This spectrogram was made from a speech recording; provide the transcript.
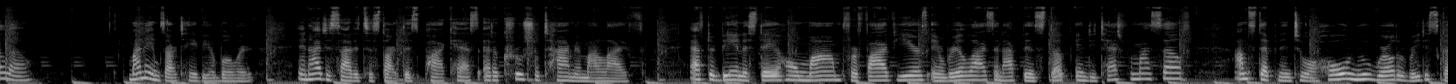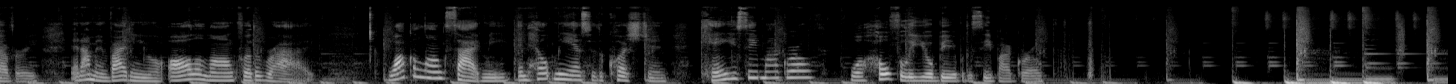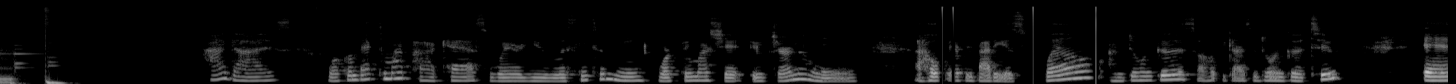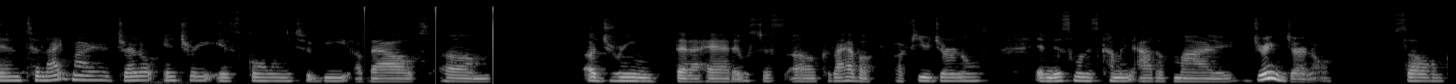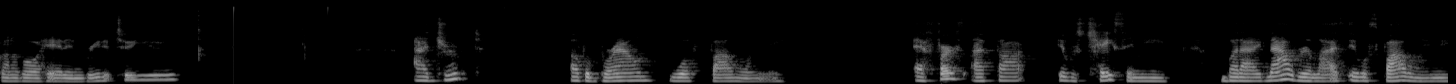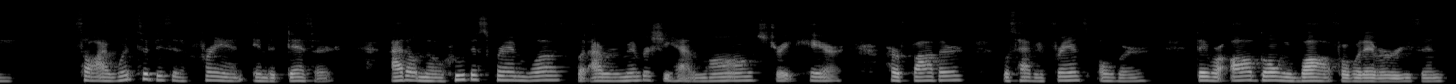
Hello, my name's Artavia Bullard, and I decided to start this podcast at a crucial time in my life. After being a stay at home mom for five years and realizing I've been stuck and detached from myself, I'm stepping into a whole new world of rediscovery, and I'm inviting you all along for the ride. Walk alongside me and help me answer the question Can you see my growth? Well, hopefully, you'll be able to see my growth. Welcome back to my podcast where you listen to me work through my shit through journaling. I hope everybody is well. I'm doing good, so I hope you guys are doing good too. And tonight, my journal entry is going to be about um, a dream that I had. It was just because uh, I have a, a few journals, and this one is coming out of my dream journal. So I'm going to go ahead and read it to you. I dreamt of a brown wolf following me. At first, I thought it was chasing me, but I now realize it was following me. So I went to visit a friend in the desert. I don't know who this friend was, but I remember she had long, straight hair. Her father was having friends over. They were all going bald for whatever reason.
